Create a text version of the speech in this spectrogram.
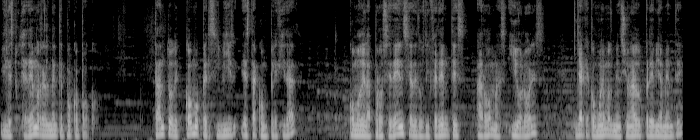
y le estudiaremos realmente poco a poco, tanto de cómo percibir esta complejidad, como de la procedencia de los diferentes aromas y olores, ya que como hemos mencionado previamente,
